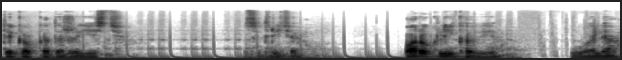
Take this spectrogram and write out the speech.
Тыковка даже есть. Смотрите. Пару кликов и вуаля.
